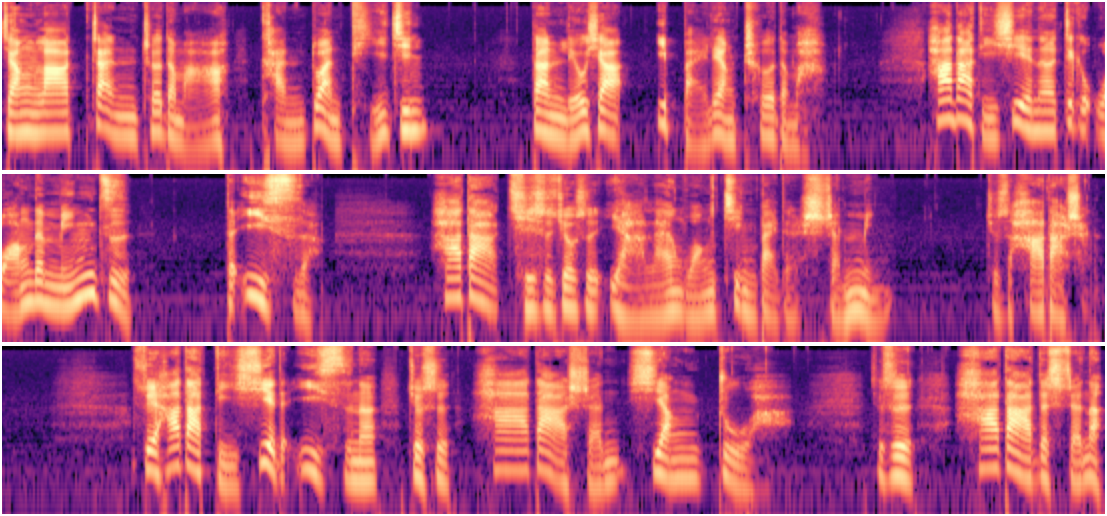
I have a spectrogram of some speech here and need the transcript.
将拉战车的马砍断蹄筋，但留下一百辆车的马。哈大底谢呢，这个王的名字的意思啊。哈大其实就是亚兰王敬拜的神明，就是哈大神。所以哈大底谢的意思呢，就是哈大神相助啊，就是哈大的神啊，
